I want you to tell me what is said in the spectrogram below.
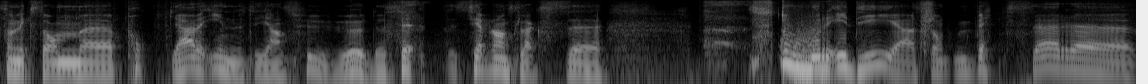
som liksom eh, pockar inuti hans huvud? Se, ser du någon slags eh, stor idé som växer eh,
